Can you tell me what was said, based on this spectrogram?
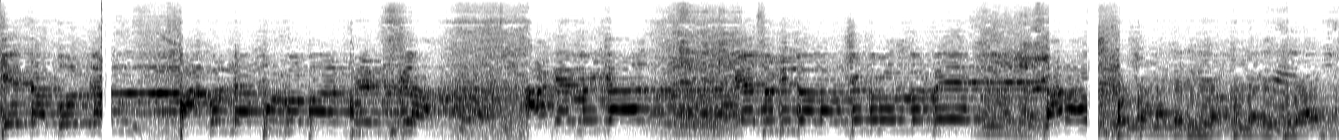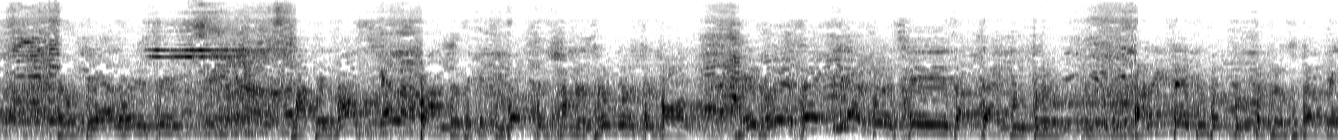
যেটা গোলকাপ পাকুন্ডা পূর্ব পাড় ফ্রেন্ডস ক্লাব আগামীকাল যে দুটি দল অংশগ্রহণ করবে, তারা একাডেমি এবং দেয়াল হয়েছে মাঠের মাঝ প্রান্ত থেকে। সামনে থ্রো করেছে বল। হেড হয়েছে ক্লিয়ার করেছে, যাত্রায় কিন্তু অনেকটাই বিপদ করেছে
